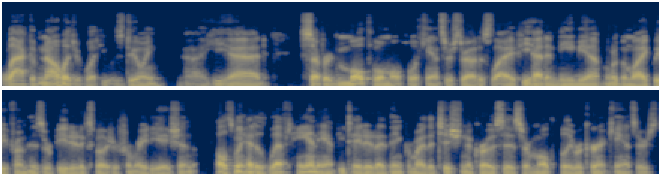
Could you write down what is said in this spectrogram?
lack of knowledge of what he was doing. Uh, he had suffered multiple, multiple cancers throughout his life. He had anemia, more than likely from his repeated exposure from radiation. Ultimately had his left hand amputated, I think, from either tissue necrosis or multiply recurrent cancers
